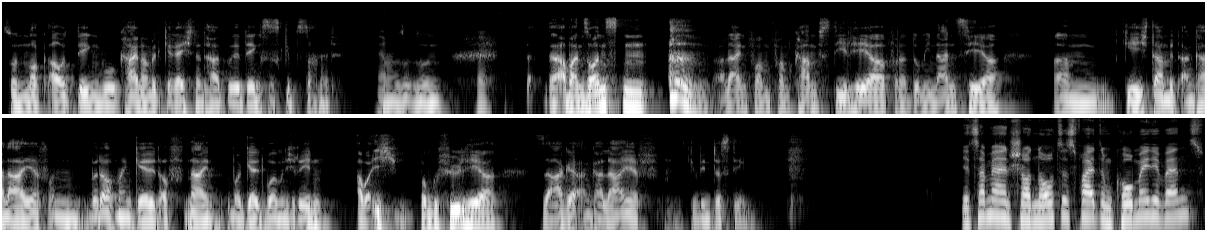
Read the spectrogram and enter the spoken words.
So ein Knockout-Ding, wo keiner mit gerechnet hat, wo du denkst, das gibt's doch nicht. Ja. So, so ein, okay. Aber ansonsten, allein vom, vom Kampfstil her, von der Dominanz her, ähm, gehe ich da mit Ankalaev und würde auch mein Geld auf. Nein, über Geld wollen wir nicht reden. Aber ich vom Gefühl her sage, Ankalaev gewinnt das Ding. Jetzt haben wir einen Short Notice Fight im Co-Main-Event.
